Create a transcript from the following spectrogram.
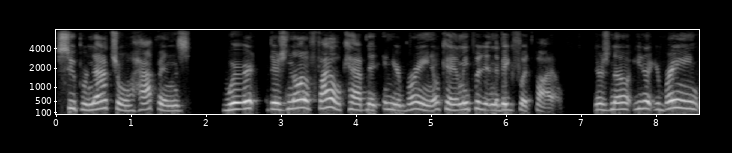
supernatural happens where there's not a file cabinet in your brain. Okay, let me put it in the Bigfoot file. There's no, you know, your brain,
